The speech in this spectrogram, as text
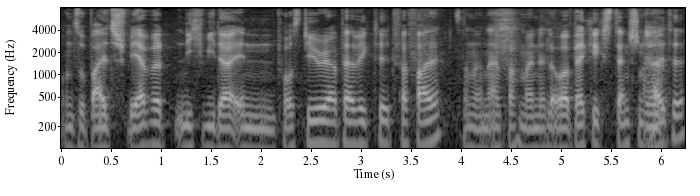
und sobald es schwer wird, nicht wieder in Posterior Pelvic Tilt verfall, sondern einfach meine Lower Back Extension Ja. halte.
